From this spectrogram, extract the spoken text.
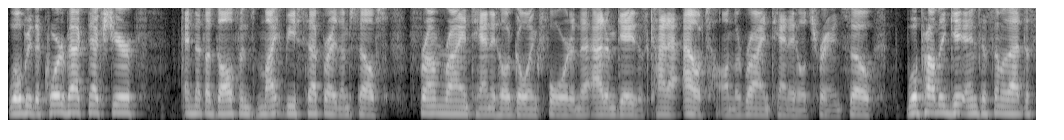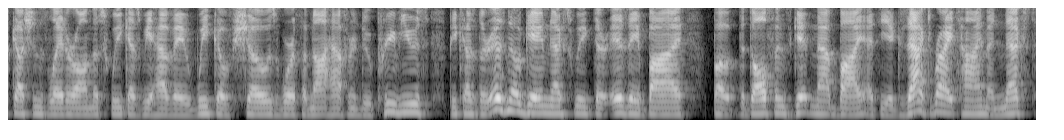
will be the quarterback next year. And that the Dolphins might be separating themselves from Ryan Tannehill going forward, and that Adam Gase is kind of out on the Ryan Tannehill train. So We'll probably get into some of that discussions later on this week as we have a week of shows worth of not having to do previews because there is no game next week. There is a bye, but the Dolphins getting that bye at the exact right time. And next,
